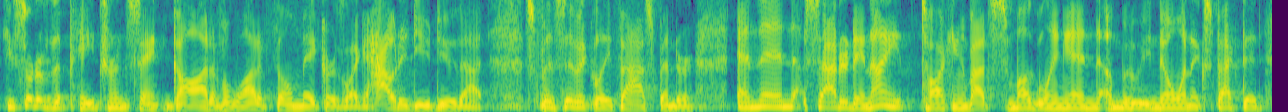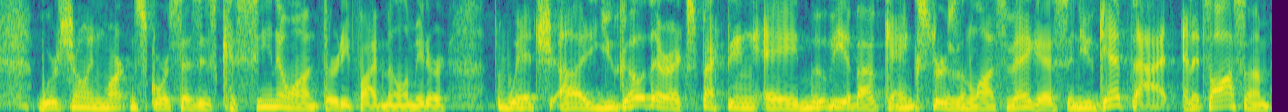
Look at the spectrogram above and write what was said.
he's sort of the patron saint god of a lot of filmmakers. Like, how did you do that? Specifically, Fassbinder. And then Saturday night, talking about smuggling in a movie no one expected, we're showing Martin Scorsese's Casino on 35 millimeter, which uh, you go there expecting a movie about gangsters in Las Vegas, and you get that, and it's awesome.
